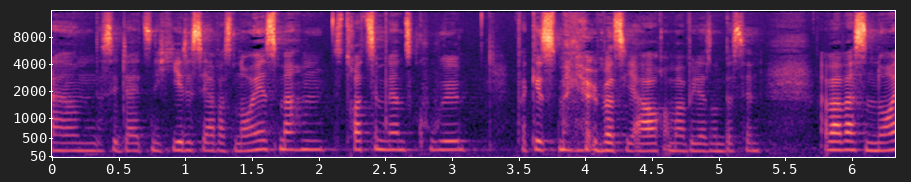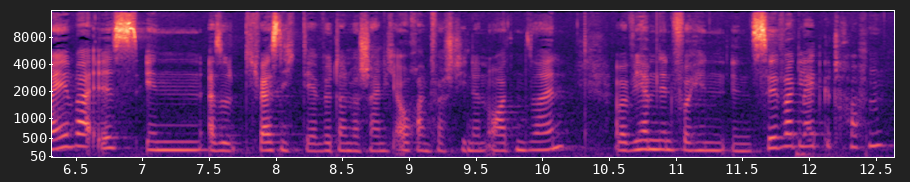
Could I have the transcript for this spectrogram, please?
ähm, dass sie da jetzt nicht jedes Jahr was Neues machen. Ist trotzdem ganz cool. Vergisst man ja übers Jahr auch immer wieder so ein bisschen. Aber was neu war, ist in, also ich weiß nicht, der wird dann wahrscheinlich auch an verschiedenen Orten sein. Aber wir haben den vorhin in Silverglade getroffen.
